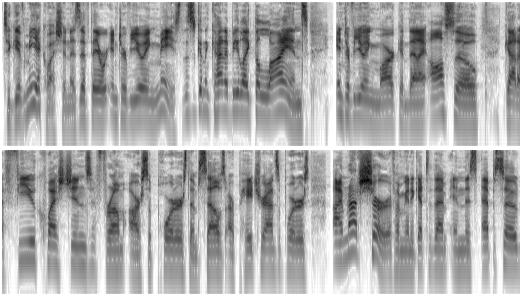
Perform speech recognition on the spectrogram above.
to give me a question as if they were interviewing me. So this is going to kind of be like the Lions interviewing Mark. And then I also got a few questions from our supporters themselves, our Patreon supporters. I'm not sure if I'm going to get to them in this episode.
